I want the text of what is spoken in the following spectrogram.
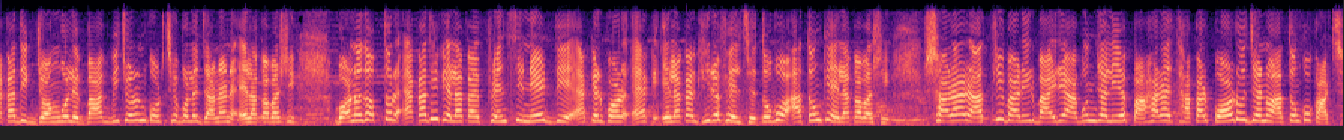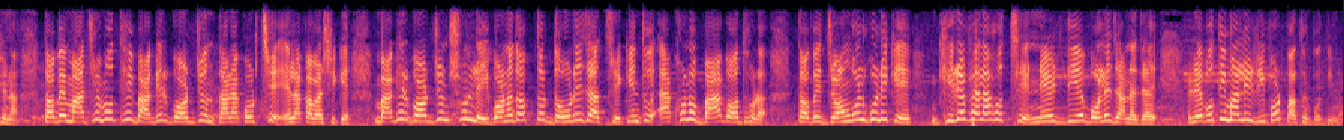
একাধিক জঙ্গলে বাঘ বিচরণ করছে বলে জানান এলাকাবাসী। বন দপ্তর একাধিক এলাকায় ফ্রেন্সি নেট দিয়ে একের পর এক এলাকা ঘিরে ফেলছে। তবু আতঙ্কে এলাকাবাসী সারা রাত্রি বাড়ির বাইরে আগুন জ্বালিয়ে পাহারায় থাকার পরও যেন আতঙ্ক কাটছে না। তবে মাঝে মধ্যেই বাঘের গর্জন তারা করছে এলাকাবাসীকে। বাঘের গর্জন শুনলেই বন দপ্তর দৌড়ে যাচ্ছে। কিন্তু এখনও বাঘ অধরা। তবে জঙ্গলগুলিকে ঘিরে ফেলা হচ্ছে নেট দিয়ে বলে জানা যায়। রেবতী মালির রিপোর্ট পাথর প্রতিমা।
